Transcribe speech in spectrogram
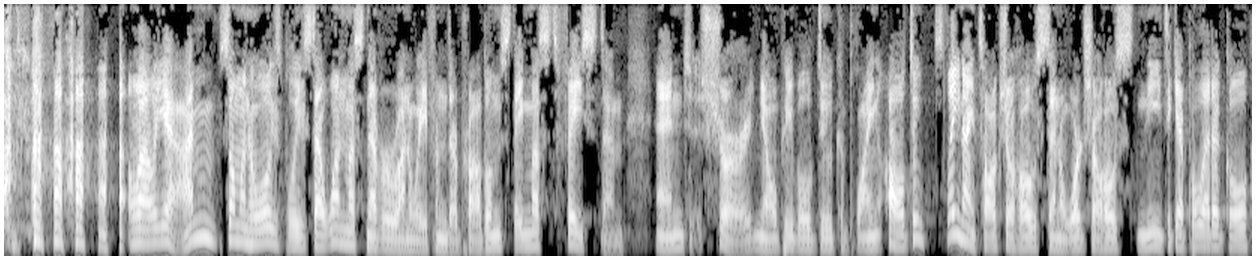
well, yeah, I'm someone who always believes that one must never run away from their problems. They must face them. And sure, you know, people do complain, oh, do late night talk show hosts and award show hosts need to get political?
